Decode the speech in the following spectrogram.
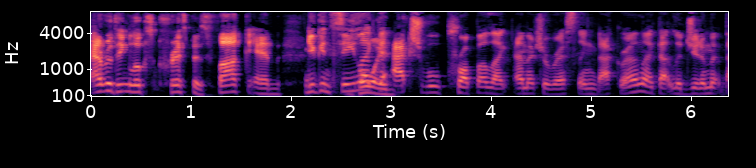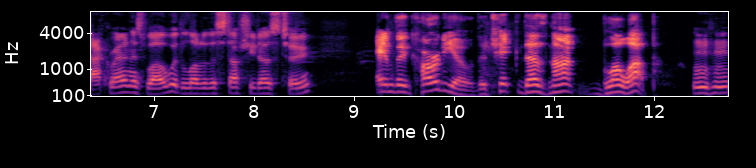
everything looks crisp as fuck, and You can see like the actual proper like amateur wrestling background, like that legitimate background as well, with a lot of the stuff she does too. and the cardio. The chick does not blow up. Mm-hmm.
